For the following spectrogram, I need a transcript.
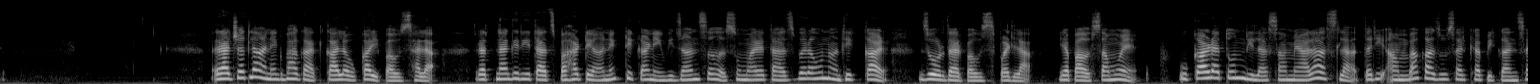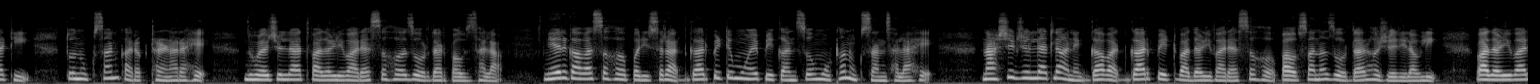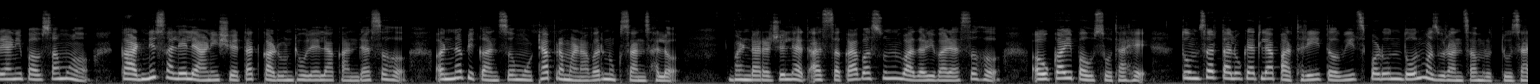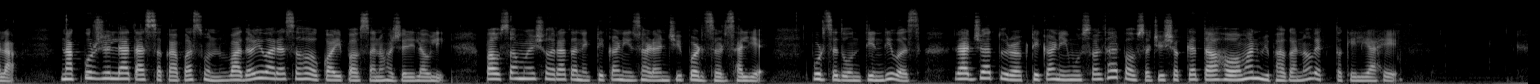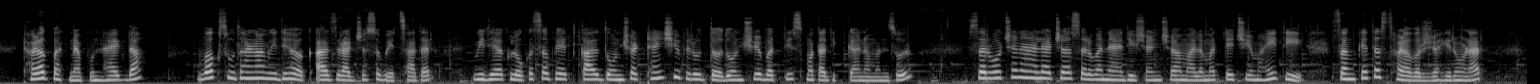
राज्यातल्या अनेक भागात काल अवकाळी पाऊस झाला. रत्नागिरीत आज पहाटे अनेक ठिकाणी विजांसह सुमारे तासभराहून अधिक काळ जोरदार पाऊस पडला. या पावसामुळे उकाड्यातून दिलासा मिळाला असला तरी आंबा काजूसारख्या पिकांसाठी तो नुकसानकारक ठरणार आहे. धुळे जिल्ह्यात वादळी वाऱ्यासह जोरदार पाऊस झाला. नेर गावासह परिसरात गारपिटीमुळे पिकांचं मोठं नुकसान झालं आहे. नाशिक जिल्ह्यातल्या अनेक गावात गारपीट वादळी वाऱ्यासह पावसानं जोरदार हजेरी लावली. वादळी वारे आणि पावसामुळं काढणीस आलेल्या आणि शेतात काढून ठेवलेल्या कांद्यासह अन्न पिकांचं मोठ्या प्रमाणावर नुकसान झालं. भंडारा जिल्ह्यात आज सकाळपासून वादळी वाऱ्यासह अवकाळी पाऊस होत आहे. तुमसर तालुक्यातल्या पाथरी इथं वीज पडून दोन मजुरांचा मृत्यू झाला. नागपूर जिल्ह्यात आज सकाळपासून वादळी वाऱ्यासह अवकाळी पावसानं हजेरी लावली. पावसामुळे शहरात अनेक ठिकाणी झाडांची पडझड झाली आहे पुढचे दोन तीन दिवस राज्यात तुरळक ठिकाणी मुसळधार पावसाची शक्यता हवामान विभागानं व्यक्त केली आहे. ठळक बातम्या पुन्हा एकदा. वक सुधारणा विधेयक आज राज्यसभेत सादर विधेयक लोकसभेत काल दोनशे अठ्ठ्याऐंशी विरुद्ध दोनशे बत्तीस मताधिक्यानं मंजूर. सर्वोच्च न्यायालयाच्या सर्व न्यायाधीशांच्या मालमत्तेची माहिती संकेतस्थळावर जाहीर होणार.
